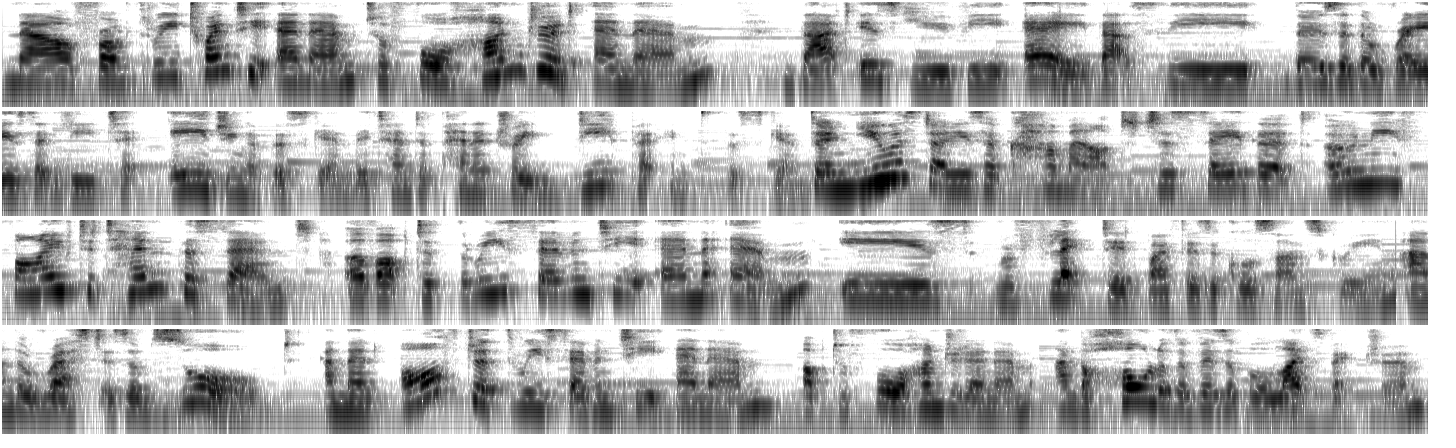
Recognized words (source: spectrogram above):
Now from 320 nm to 400 nm, that is UVA. That's the those are the rays that lead to aging of the skin. They tend to penetrate deeper into the skin. So newer studies have come out to say that only 5 to 10% of up to 370 nm is reflected by physical sunscreen and the rest is absorbed. And then after 370 nm up to 400 nm and the whole of the visible light spectrum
